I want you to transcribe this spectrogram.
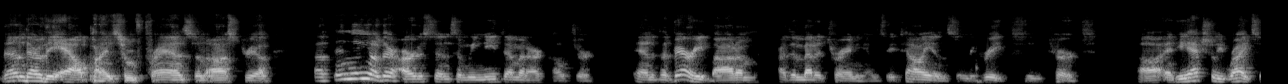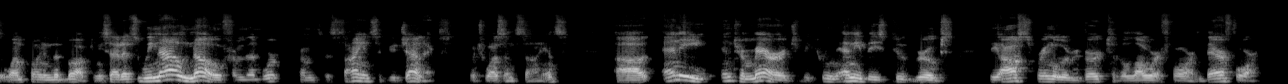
Then there are the Alpines from France and Austria uh, and you know they're artisans, and we need them in our culture. And at the very bottom are the Mediterraneans, the Italians, and the Greeks and the Turks. Uh, and he actually writes at one point in the book, and he said, as we now know from the work from the science of eugenics, which wasn't science, uh, any intermarriage between any of these two groups, the offspring will revert to the lower form. Therefore,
